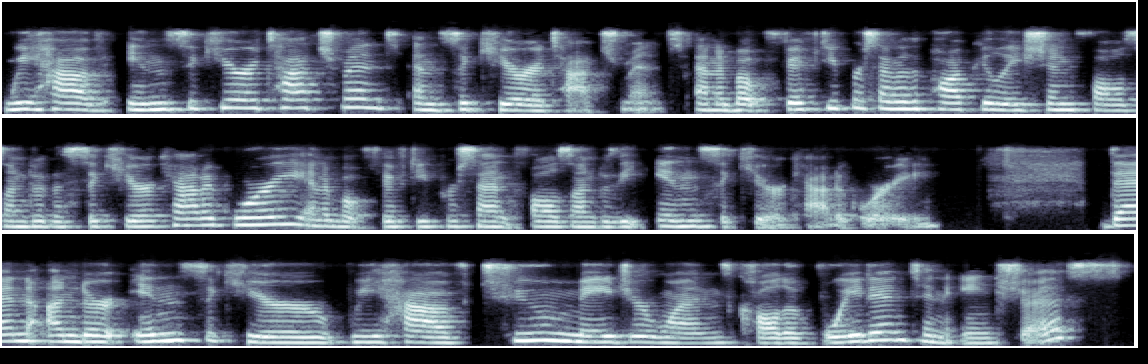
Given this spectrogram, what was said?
we have insecure attachment and secure attachment. And about 50% of the population falls under the secure category, and about 50% falls under the insecure category. Then, under insecure, we have two major ones called avoidant and anxious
